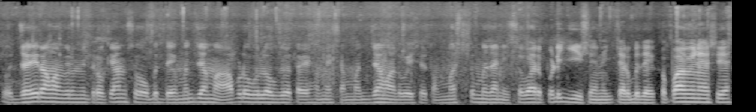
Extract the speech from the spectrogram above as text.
તો જય રામાવીર મિત્રો કેમ છો? બધા મજામાં? આપણો વ્લોગ જોતા હોય હંમેશા મજામાં જ હોય છે તો મસ્ત મજાની સવાર પડી ગઈ છે અને અત્યારે બધા કપાવીને છે.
